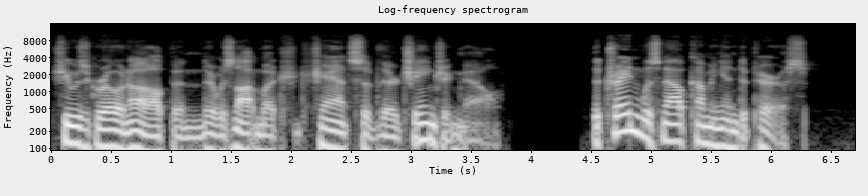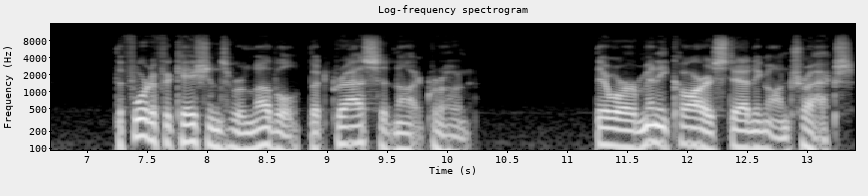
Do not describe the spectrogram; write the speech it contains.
She was grown up, and there was not much chance of their changing now. The train was now coming into Paris. The fortifications were level, but grass had not grown. There were many cars standing on tracks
